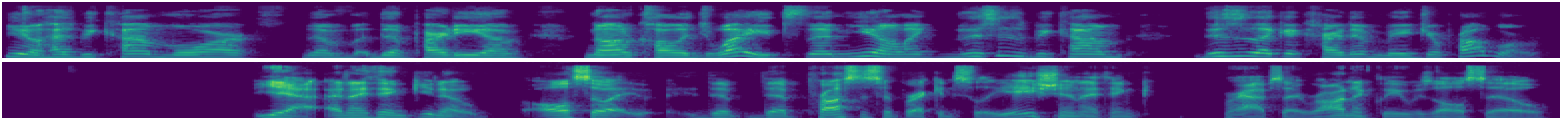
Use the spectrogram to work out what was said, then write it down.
you know, has become more the the party of non college whites, then you know, like this has become this is like a kind of major problem. Yeah, and I think you know also the the process of reconciliation. I think perhaps ironically was also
